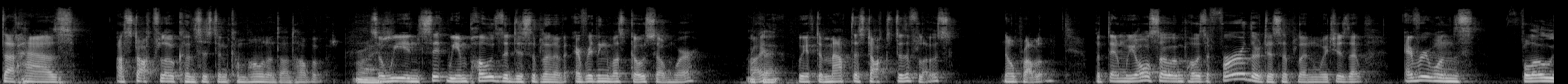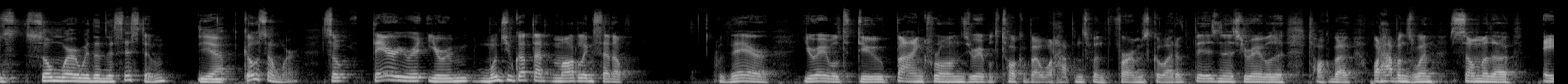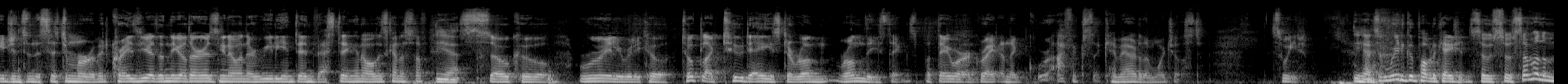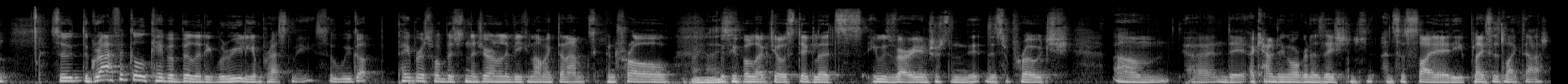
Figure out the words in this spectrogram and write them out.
that has a stock flow consistent component on top of it. Right. So we insi- we impose the discipline of everything must go somewhere. Right. Okay. We have to map the stocks to the flows, no problem. But then we also impose a further discipline, which is that everyone's flows somewhere within the system Yeah. go somewhere. So there, you're, you're once you've got that modeling set up, there you're able to do bank runs. You're able to talk about what happens when firms go out of business. You're able to talk about what happens when some of the agents in the system are a bit crazier than the others, you know, and they're really into investing and all this kind of stuff. Yeah. so cool, really, really cool. Took like two days to run run these things, but they were great, and the graphics that came out of them were just sweet. Yeah. And some really good publications. So, so some of them, so the graphical capability really impressed me. So we got papers published in the Journal of Economic Dynamics and Control nice. with people like Joe Stiglitz. He was very interested in th- this approach. Um, uh, in the accounting organizations and society, places like that.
